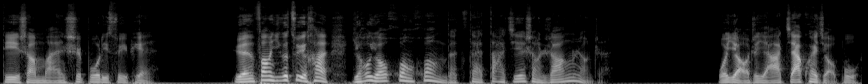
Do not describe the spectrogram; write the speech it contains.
地上满是玻璃碎片。远方一个醉汉摇摇晃晃地在大街上嚷嚷着。我咬着牙加快脚步，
